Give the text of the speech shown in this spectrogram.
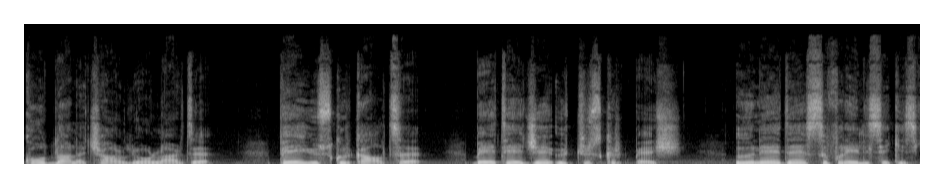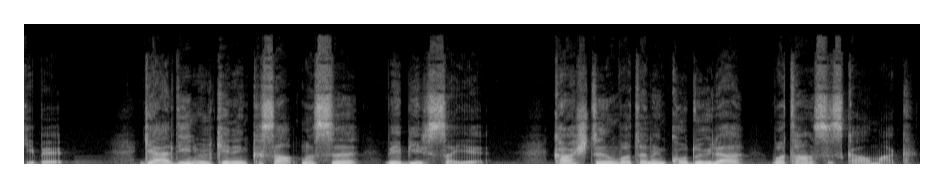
kodlarla çağrılıyorlardı. P146, BTC 345, IND 058 gibi. Geldiğin ülkenin kısaltması ve bir sayı. Kaçtığın vatanın koduyla vatansız kalmak.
